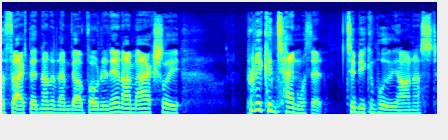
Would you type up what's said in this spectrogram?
the fact that none of them got voted in. I'm actually pretty content with it, to be completely honest.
